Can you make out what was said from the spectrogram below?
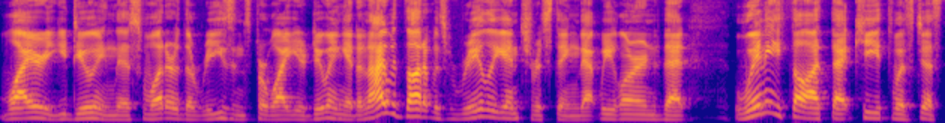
why are you doing this? What are the reasons for why you're doing it? And I would thought it was really interesting that we learned that Winnie thought that Keith was just,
